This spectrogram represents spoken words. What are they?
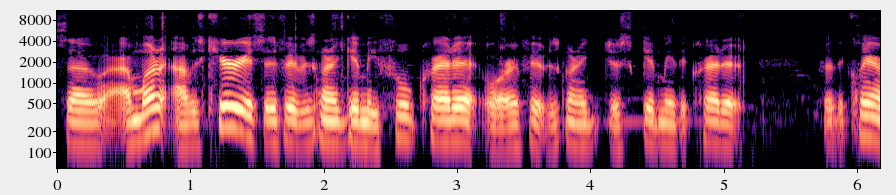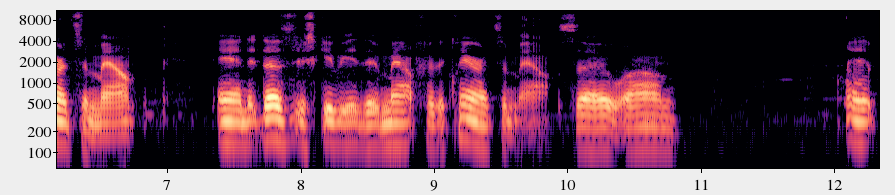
So I'm I was curious if it was going to give me full credit or if it was going to just give me the credit for the clearance amount. And it does just give you the amount for the clearance amount. So um, it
